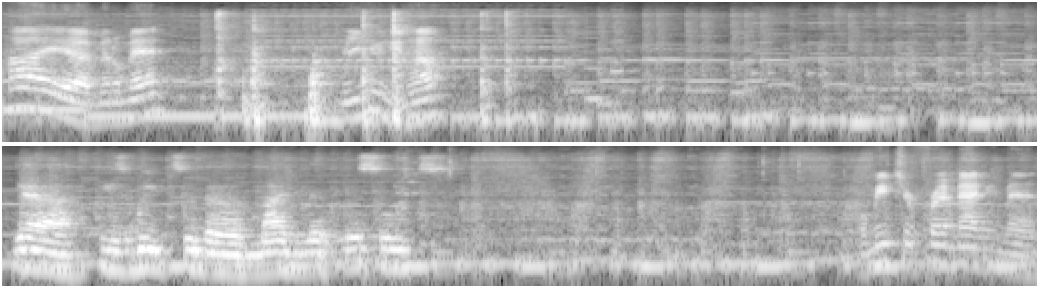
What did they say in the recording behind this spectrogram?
Hi, uh, middleman. Reunion, huh? Yeah, he's weak to the magnet missiles. We'll meet your friend Magnet Man.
